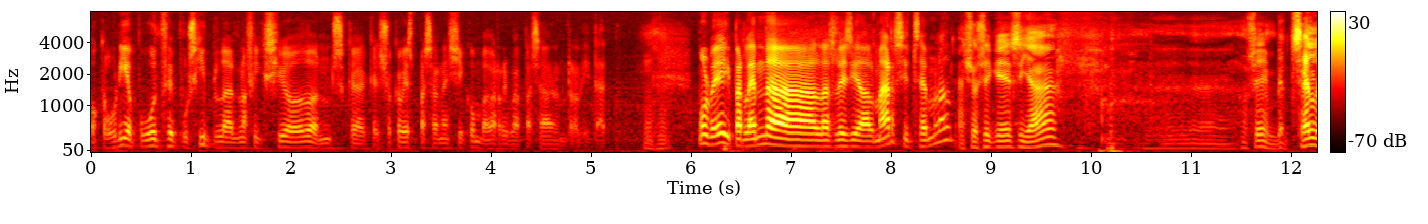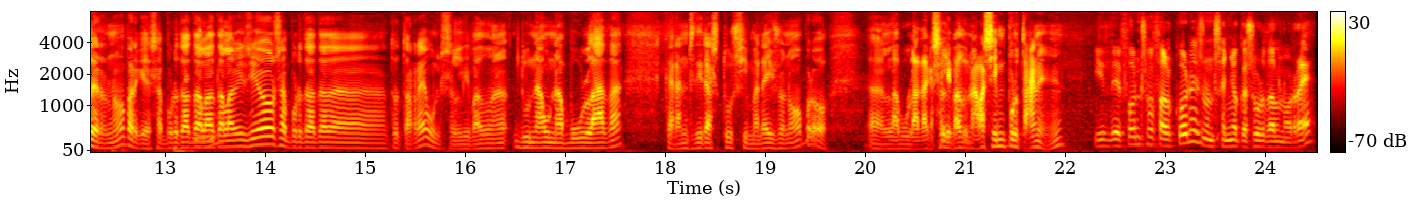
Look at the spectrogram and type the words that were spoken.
o que hauria pogut fer possible en la ficció doncs, que, que això acabés passant així com va arribar a passar en realitat. Uh -huh. Molt bé, i parlem de l'Església del Mar, si et sembla. Això sí que és ja, eh, no sé, bestseller, no? Perquè s'ha portat a la Mm. televisió, s'ha portat a tot arreu, se li va donar, donar una volada, que ara ens diràs tu si mereix o no, però eh, la volada que se li va donar va ser important, eh? Ildefonso Falcón és un senyor que surt del no-res,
